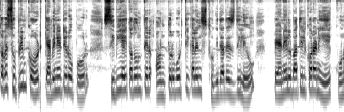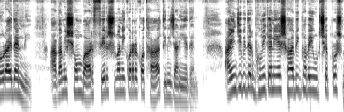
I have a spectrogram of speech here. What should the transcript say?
তবে সুপ্রিম কোর্ট ক্যাবিনেটের ওপর সিবিআই তদন্তের অন্তর্বর্তীকালীন স্থগিতাদেশ দিলেও প্যানেল বাতিল করা নিয়ে কোনো রায় দেননি। আগামী সোমবার ফের শুনানি করার কথা তিনি জানিয়ে দেন। আইনজীবীদের ভূমিকা নিয়ে স্বাভাবিকভাবেই উঠছে প্রশ্ন।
